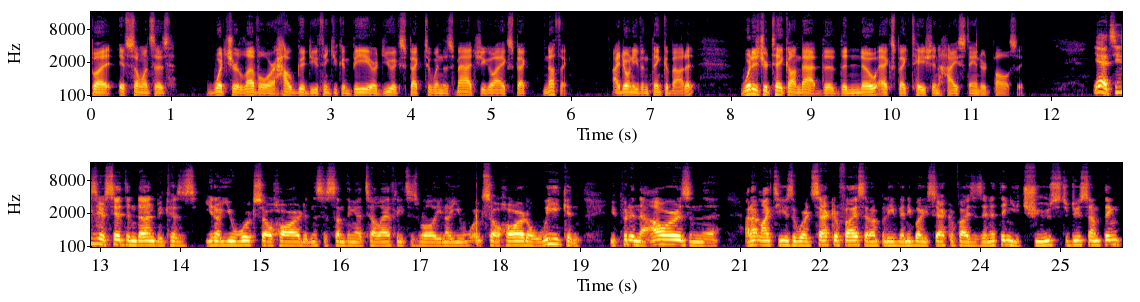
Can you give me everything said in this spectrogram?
But if someone says, what's your level or how good do you think you can be or do you expect to win this match? You go, I expect nothing. I don't even think about it. What is your take on that? The the no expectation, high standard policy. Yeah, it's easier said than done because you know you work so hard, and this is something I tell athletes as well. You know, you work so hard all week, and you put in the hours and the. I don't like to use the word sacrifice. I don't believe anybody sacrifices anything. You choose to do something,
